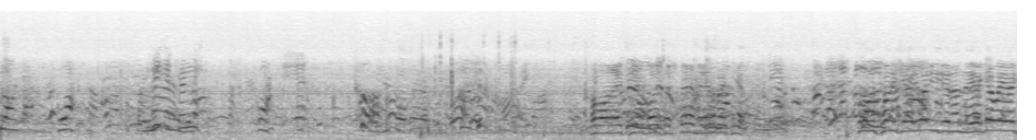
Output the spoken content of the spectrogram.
you on that. Go on. Marty, you can turn this. Go on. Come on out here, boys. There's spare men out here. Come on, Tony Jerry. What are you doing on there? Get away out.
